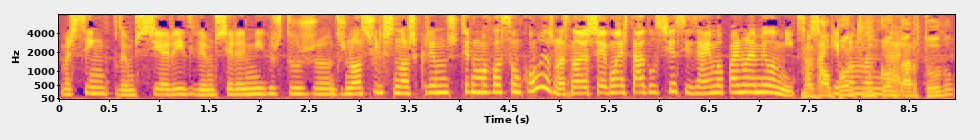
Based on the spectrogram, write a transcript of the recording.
Mas sim, podemos ser e devemos ser amigos dos, dos nossos filhos se nós queremos ter uma relação com eles. Não é? Senão eles chegam a esta adolescência e dizem, ai, meu pai não é meu amigo, só Mas ao ponto de contar tudo,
